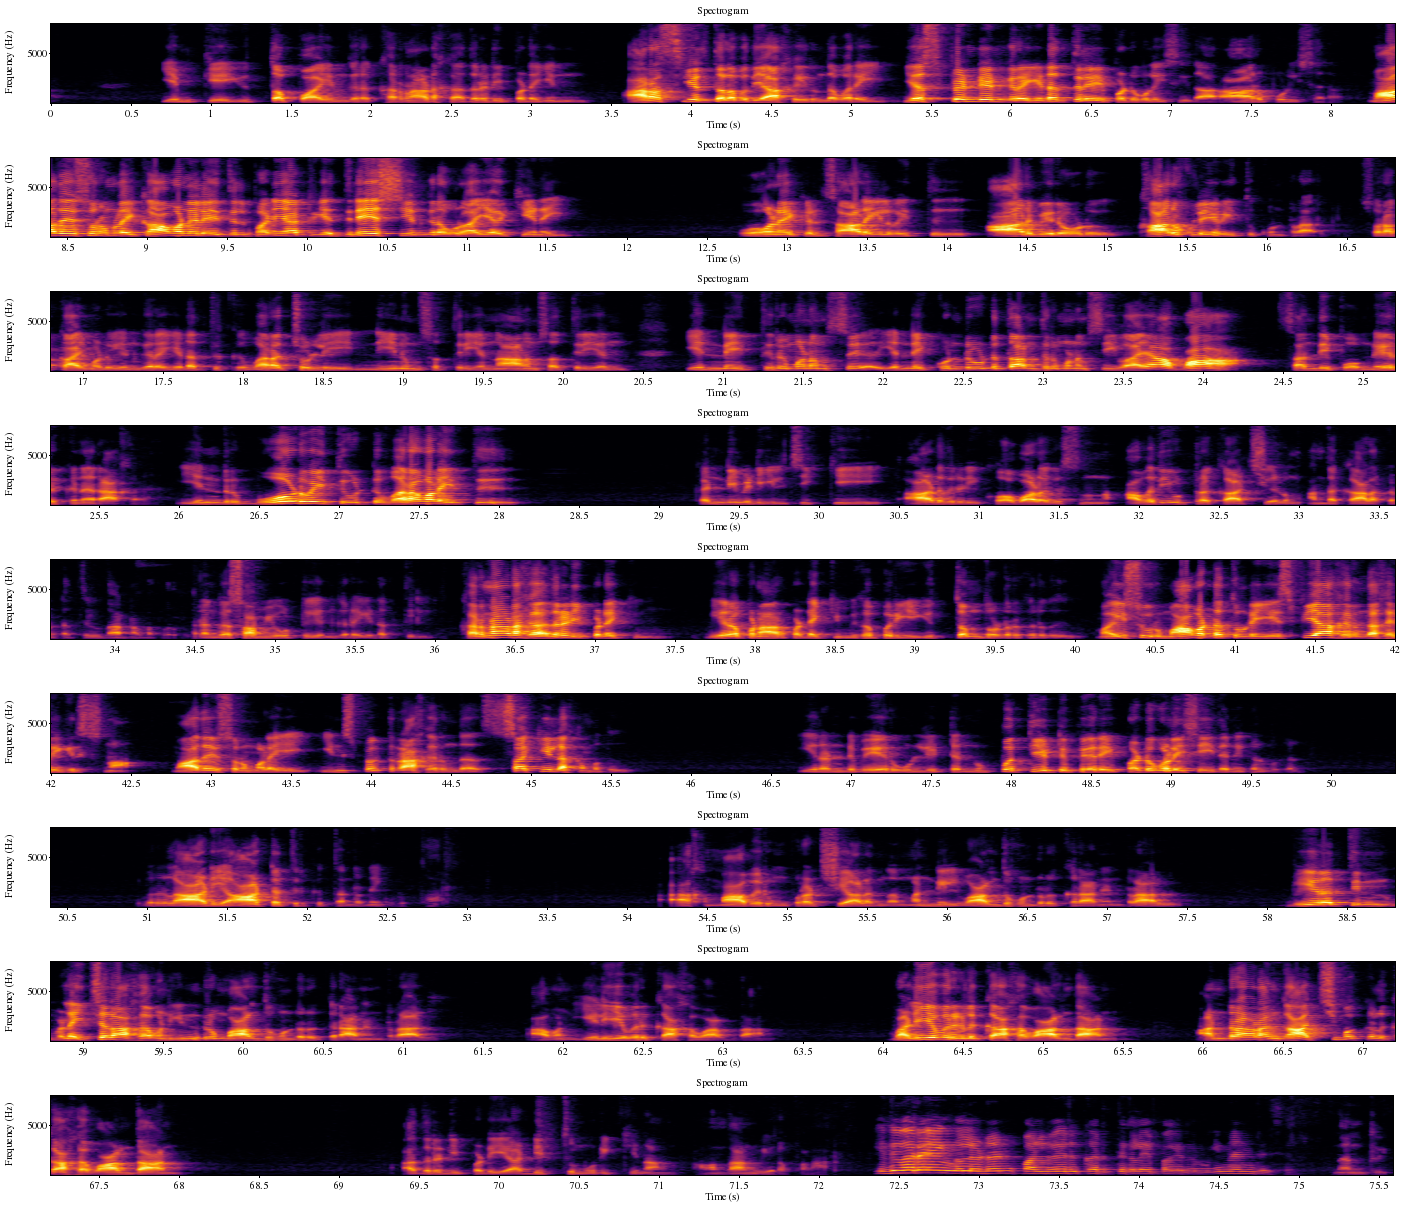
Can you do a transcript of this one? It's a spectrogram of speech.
எம் கே யுத்தப்பா என்கிற கர்நாடக அதிரடிப்படையின் அரசியல் தளபதியாக இருந்தவரை எஸ்பெண்ட் என்கிற இடத்திலே படுகொலை செய்தார். ஆறு போலீசார். மாதேஸ்வரமலை காவல் நிலையத்தில் பணியாற்றிய தினேஷ் என்கிற ஒரு அயோக்கியனை ஓனைக்கல் சாலையில் வைத்து ஆறு பேரோடு காருக்குள்ளே வைத்துக் கொன்றார்கள். சுரக்காய்மடு என்கிற இடத்துக்கு வரச் சொல்லி நீனும் சத்திரியன் நானும் சத்திரியன் என்னை திருமணம் செய் என்னை கொன்று விட்டுத்தான் திருமணம் செய்வாயா? வா சந்திப்போம் நேருக்கு நேராக என்று போர்டு வைத்துவிட்டு வரவழைத்து கன்னி வெடியில் சிக்கி ஆடுதிரடி கோபாலகிருஷ்ணன் அவதியுற்ற காட்சிகளும் அந்த காலகட்டத்தில் தான் நடந்தது. ரங்கசாமி ஓட்டு என்கிற இடத்தில் கர்நாடக அதிரடிப்படைக்கும் வீரப்பனார் படைக்கும் மிகப்பெரிய யுத்தம் தொடர்கிறது. மைசூர் மாவட்டத்தினுடைய எஸ்பியாக இருந்த ஹரிகிருஷ்ணா மாதேஸ்வரம் மலை இன்ஸ்பெக்டராக இருந்த சகீல் அகமது இரண்டு பேர் உள்ளிட்ட முப்பத்தி எட்டு பேரை படுகொலை செய்த நிகழ்வுகள் இவர்கள் ஆடிய ஆட்டத்திற்கு தண்டனை கொடுத்தார். ஆக மாபெரும் புரட்சியாளன் தன் மண்ணில் வாழ்ந்து கொண்டிருக்கிறான் என்றால் வீரத்தின் விளைச்சலாக அவன் இன்றும் வாழ்ந்து கொண்டிருக்கிறான் என்றால் அவன் எளியவருக்காக வாழ்ந்தான் வலியவர்களுக்காக வாழ்ந்தான் அன்றாடங்காட்சி மக்களுக்காக வாழ்ந்தான். அதிரடிப்படை அடித்து நொறுக்கினான். அவன்தான் வீரப்பனார். இதுவரை எங்களுடன் பல்வேறு கருத்துக்களை பகிர்ந்து நன்றி சார். நன்றி.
